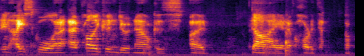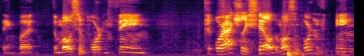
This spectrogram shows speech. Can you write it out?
in high school, and I, I probably couldn't do it now because I'd die, I'd have a heart attack or something. But the most important thing, to, or actually still, the most important thing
